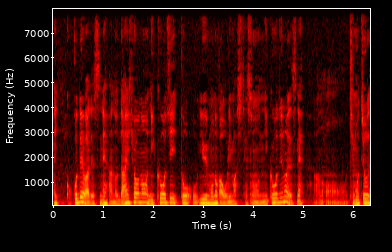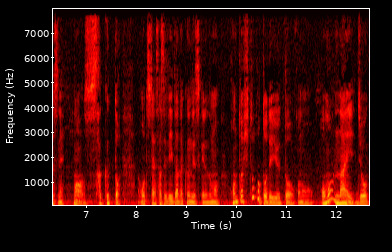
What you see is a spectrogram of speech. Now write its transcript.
はい、ここではですねあの代表の肉おじというものがおりましてその肉おじのですねあの気持ちをですね、まあ、サクッとお伝えさせていただくんですけれども本当一言で言うとこのおもんない状況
